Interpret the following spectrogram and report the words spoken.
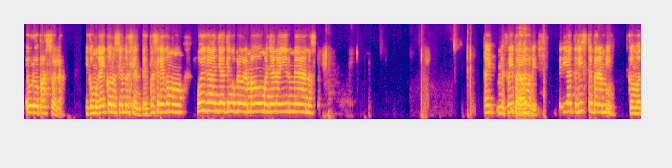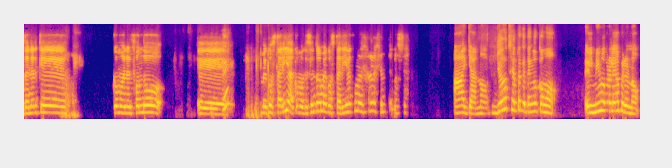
Europa sola. Y como que ahí conociendo gente. Después sería como, oigan, ya tengo programado mañana irme a no sé. Ay, me fui por ahora volví. Sería triste para mí, como tener que, como en el fondo, eh, me costaría, como que siento que me costaría como dejar a la gente, no sé. Ah, ya, no. Yo siento que tengo como el mismo problema, pero no.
